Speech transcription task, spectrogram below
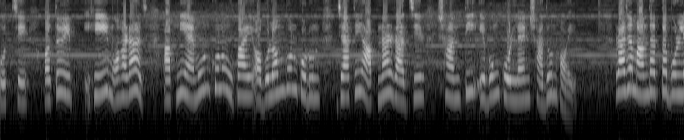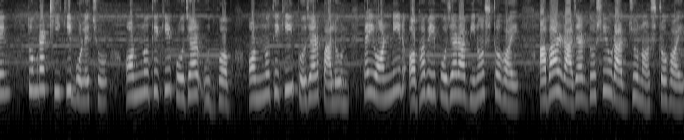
হচ্ছে। অতএব হে মহারাজ, আপনি এমন কোনো উপায় অবলম্বন করুন যাতে আপনার রাজ্যের শান্তি এবং কল্যাণ সাধন হয়। রাজা মান্ধাত্তা বললেন, তোমরা ঠিকই বলেছ, অন্ন থেকে প্রজার উদ্ভব, অন্ন থেকেই প্রজার পালন, তাই অন্নের অভাবে প্রজারা বিনষ্ট হয়। আবার রাজার দোষেও রাজ্য নষ্ট হয়।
